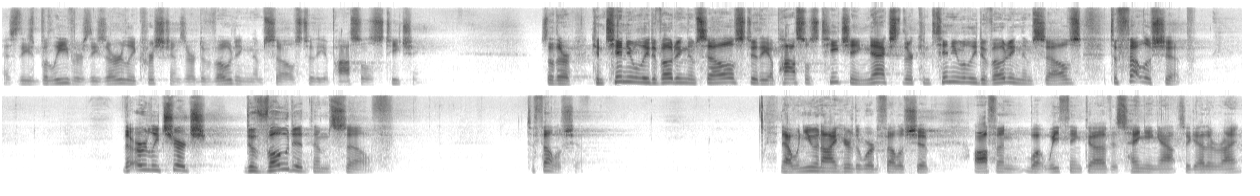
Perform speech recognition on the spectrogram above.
as these believers, these early Christians, are devoting themselves to the apostles' teaching. So they're continually devoting themselves to the apostles' teaching. Next, they're continually devoting themselves to fellowship. The early church devoted themselves to fellowship. Now, when you and I hear the word fellowship, often what we think of is hanging out together, right?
